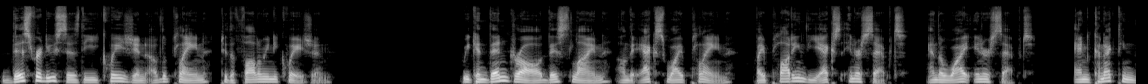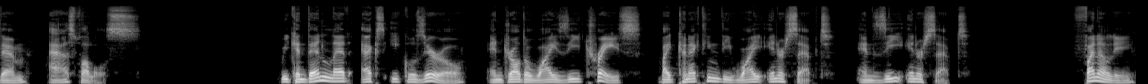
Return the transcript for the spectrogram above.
This reduces the equation of the plane to the following equation. We can then draw this line on the xy plane by plotting the x-intercept and the y-intercept and connecting them as follows. We can then let x equal 0 and draw the yz trace by connecting the y-intercept and z-intercept. Finally,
